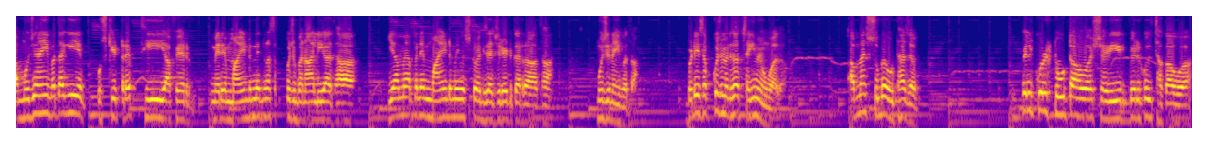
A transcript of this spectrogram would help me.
अब मुझे नहीं पता कि ये उसकी ट्रिप थी या फिर मेरे माइंड ने इतना सब कुछ बना लिया था, या मैं अपने माइंड में उसको एग्जेजरेट कर रहा था। मुझे नहीं पता। बट ये सब कुछ मेरे साथ सही में हुआ था। अब मैं सुबह उठा जब बिल्कुल टूटा हुआ शरीर, बिल्कुल थका हुआ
